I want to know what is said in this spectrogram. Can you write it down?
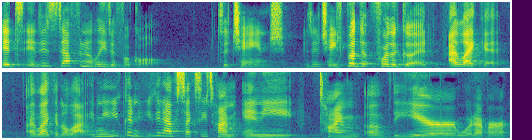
it's it is definitely difficult to change to change but the, for the good. I like it. I like it a lot. I mean, you can you can have sexy time any time of the year, whatever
